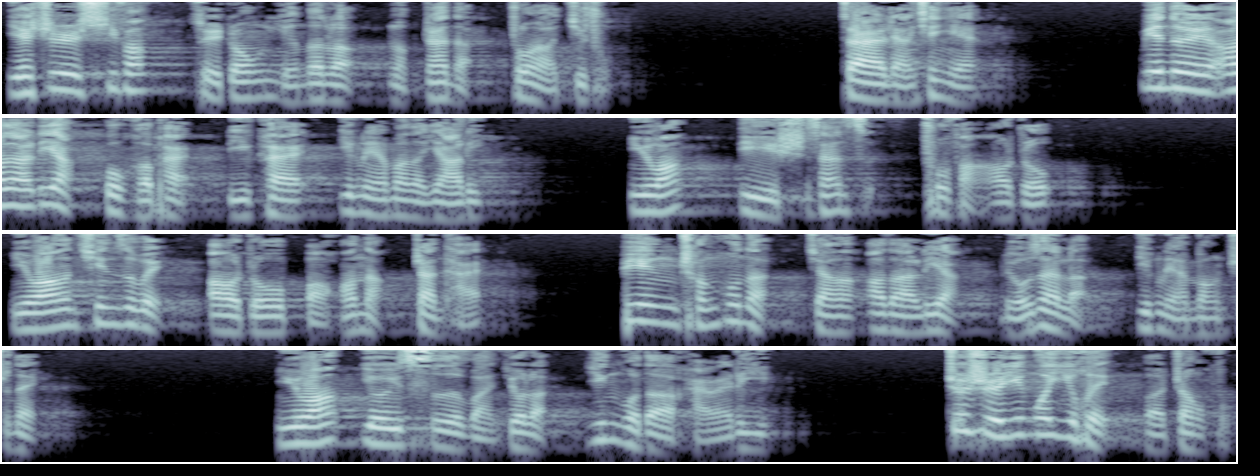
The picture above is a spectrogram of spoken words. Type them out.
也是西方最终赢得了冷战的重要基础。在两千年，面对澳大利亚共和派离开英联邦的压力，女王第十三次出访澳洲。女王亲自为澳洲保皇党站台，并成功的将澳大利亚留在了英联邦之内。女王又一次挽救了英国的海外利益，这是英国议会和政府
